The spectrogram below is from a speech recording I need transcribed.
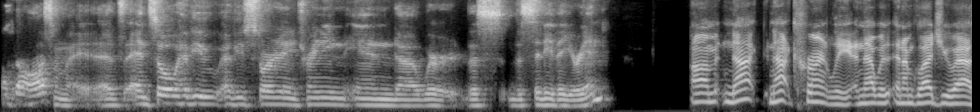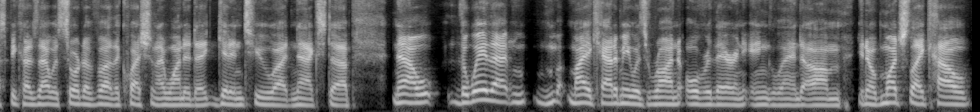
That's awesome. It's, and so, have you have you started any training in uh, where this the city that you're in? Um, not not currently, and that was, and I'm glad you asked because that was sort of uh, the question I wanted to get into uh, next. Uh, now, the way that m- my academy was run over there in England, um, you know, much like how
